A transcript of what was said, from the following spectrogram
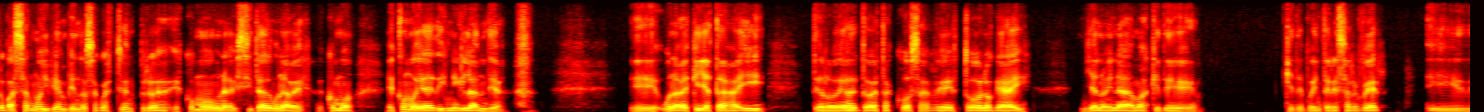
lo pasa muy bien viendo esa cuestión, pero es, como una visita de una vez, es como, es como ir a Disneylandia. Eh, una vez que ya estás ahí, te rodeas de todas estas cosas, ves todo lo que hay, ya no hay nada más que te, que te puede interesar ver y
